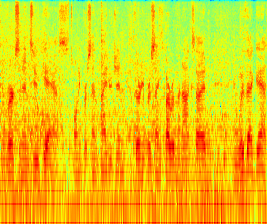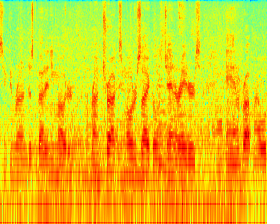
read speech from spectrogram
converts it into gas. 20% hydrogen, 30% carbon monoxide. And with that gas, you can run just about any motor. Run trucks, motorcycles, generators, and we brought my old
